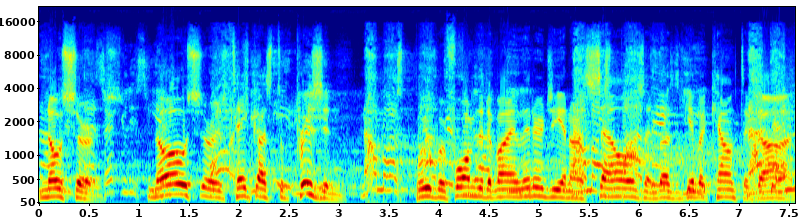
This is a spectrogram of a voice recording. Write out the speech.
No, sirs. No, sirs, take us to prison. We will perform the divine liturgy in ourselves and thus give account to God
